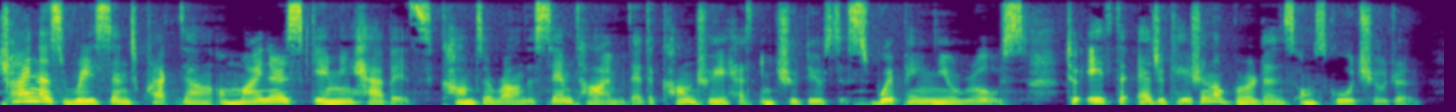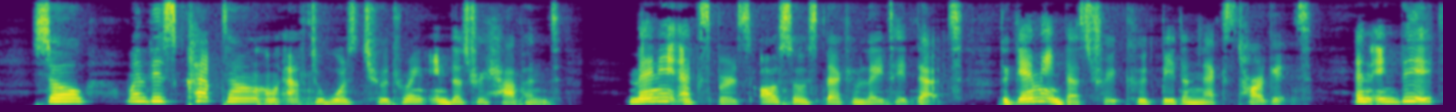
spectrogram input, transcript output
China's recent crackdown on minors' gaming habits comes around the same time that the country has introduced sweeping new rules to ease the educational burdens on school children. So, when this clampdown on afterwards tutoring industry happened, many experts also speculated that the gaming industry could be the next target. And indeed,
